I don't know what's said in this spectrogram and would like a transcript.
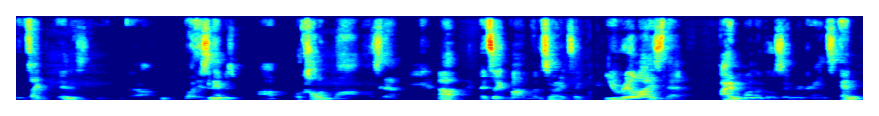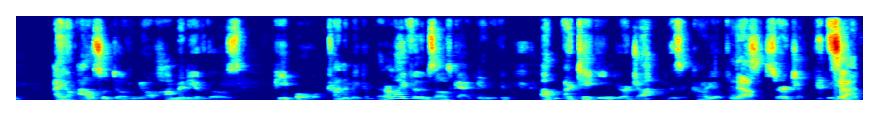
it's like his, uh, his name is Bob. We'll call him Bob. How's that? Uh, it's like Bob, sorry. It's like you realize that I'm one of those immigrants, and I, I also don't know how many of those people trying to make a better life for themselves um, are taking your job as a cardiothoracic no. surgeon. So,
